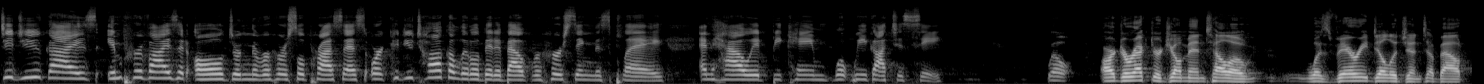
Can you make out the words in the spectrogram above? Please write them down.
did you guys improvise at all during the rehearsal process? Or could you talk a little bit about rehearsing this play and how it became what we got to see? Well, our director, Joe Mantello, was very diligent about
